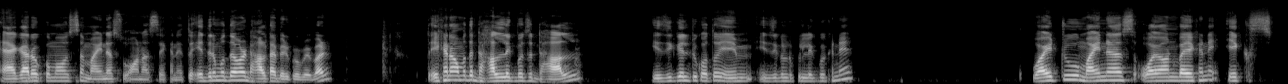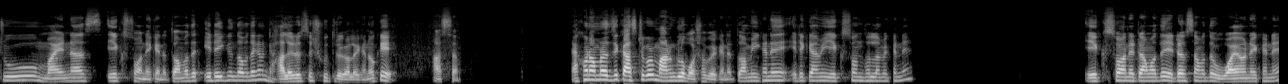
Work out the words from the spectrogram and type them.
এগারো কমা হচ্ছে মাইনাস ওয়ান আছে এখানে। তো এদের মধ্যে আমরা ঢালটা বের করব এবার। তো এখানে আমাদের ঢাল লিখব হচ্ছে ঢাল ইজিক্যাল টু কত? এম ইজিক্যাল টু লিখব এখানে? Y two minus Y one by এখানে X two minus X one এখানে। তো আমাদের এটাই কিন্তু আমাদের এখানে ঢালের হচ্ছে সূত্র গেল এখানে ওকে আচ্ছা। এখন আমরা যে কাজটা করব, মানগুলো বসাবো এখানে। তো আমি এখানে, এটাকে আমি এক্স ওয়ান ধরলাম এখানে। এক্স ওয়ান এটা আমাদের, এটা হচ্ছে আমাদের ওয়াই ওয়ান এখানে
